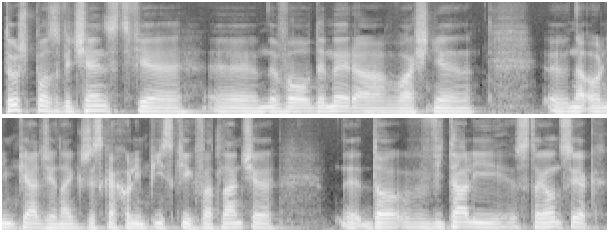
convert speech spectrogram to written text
tuż po zwycięstwie Wołodymyra właśnie na olimpiadzie, na Igrzyskach Olimpijskich w Atlancie, do Witali stojący jak,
